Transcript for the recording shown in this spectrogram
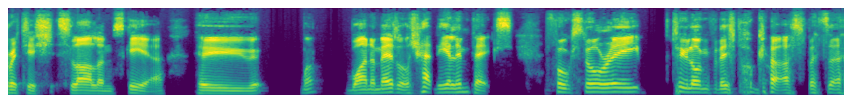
British slalom skier who well won a medal at the Olympics. Full story, too long for this podcast, but uh,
